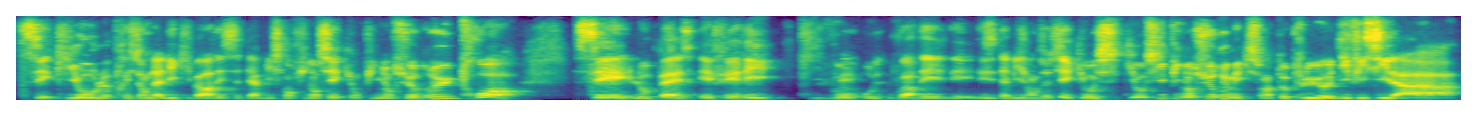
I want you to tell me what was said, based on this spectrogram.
c'est Kyo, le président de la Ligue, qui va avoir des établissements financiers qui ont pignon sur rue, trois, c'est Lopez et Ferry qui vont voir des, établissements financiers qui ont, aussi, pignon sur rue, mais qui sont un peu plus euh, difficiles à,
